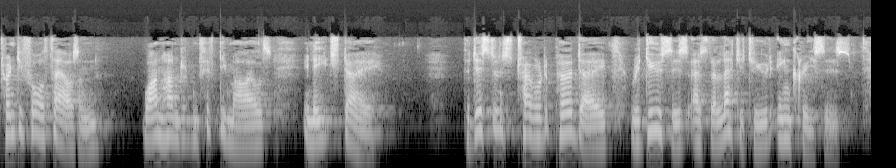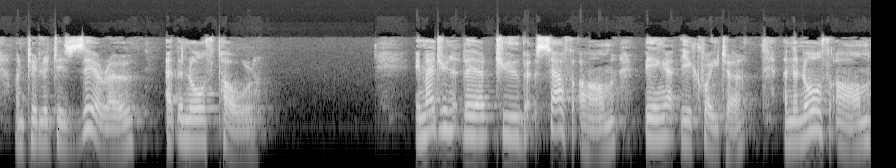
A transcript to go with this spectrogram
24,150 miles in each day. The distance travelled per day reduces as the latitude increases until it is zero at the North Pole. Imagine their tube south arm being at the equator and the north arm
